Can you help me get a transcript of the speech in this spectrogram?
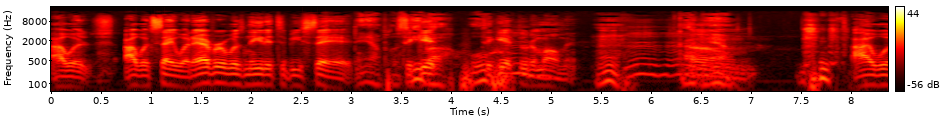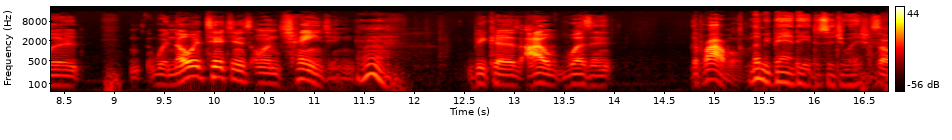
I would I would say whatever was needed to be said Damn, to get. Ooh. to get through the mm. moment. Mm. Mm-hmm. Goddamn. Um, I would with no intentions on changing mm. because I wasn't the problem. Let me band aid the situation. So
